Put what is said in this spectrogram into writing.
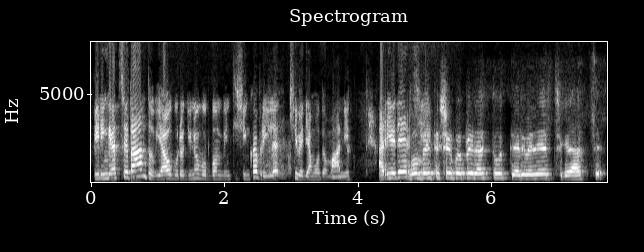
Vi ringrazio tanto, vi auguro di nuovo buon 25 aprile, ci vediamo domani. Arrivederci. Buon 25 aprile a tutti, arrivederci, grazie.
